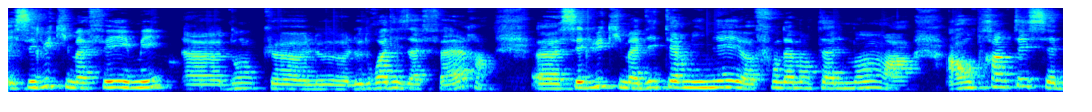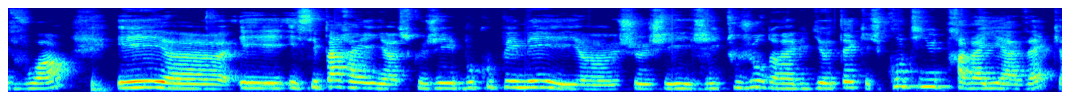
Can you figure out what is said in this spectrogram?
et c'est lui qui m'a fait aimer euh, donc euh, le, droit des affaires. Euh, c'est lui qui m'a déterminé fondamentalement à, emprunter cette voie. Et, c'est pareil, ce que j'ai beaucoup aimé et j'ai toujours dans la bibliothèque et je continue de travailler avec.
